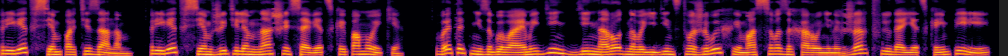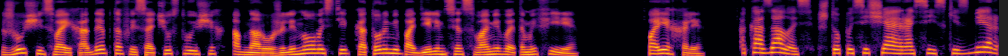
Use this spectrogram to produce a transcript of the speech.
Привет всем партизанам. Привет всем жителям нашей советской помойки. В этот незабываемый день, День народного единства живых и массово захороненных жертв людоедской империи, жрущий своих адептов и сочувствующих, обнаружили новости, которыми поделимся с вами в этом эфире. Поехали! Оказалось, что посещая российский Сбер,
